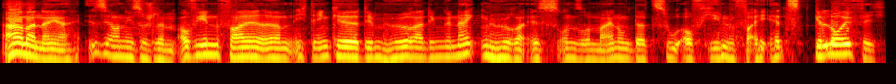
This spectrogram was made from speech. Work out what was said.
Aber naja, ist ja auch nicht so schlimm. Auf jeden Fall, ähm, ich denke, dem Hörer, dem geneigten Hörer ist unsere Meinung dazu auf jeden Fall jetzt geläufig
